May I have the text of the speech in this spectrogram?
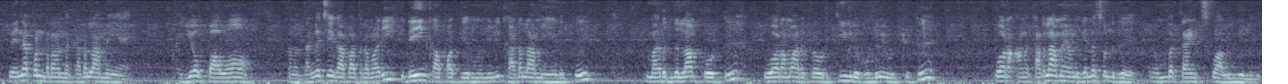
இப்போ என்ன பண்ணுறான் அந்த கடல் ஆமையை? ஐயோ பாவம். நம்ம தங்கச்சியை காப்பாற்றுற மாதிரி இதையும் காப்பாற்றிடணும்னு சொல்லி கடல் ஆமையை எடுத்து மருந்தெல்லாம் போட்டு ஓரமாக இருக்கிற ஒரு தீவில் கொண்டு போய் விட்டுட்டு போகிறான் அந்த கடலாமை அவனுக்கு என்ன சொல்லுது? ரொம்ப தேங்க்ஸ்ப்பா அப்படின்னு சொல்லுது.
